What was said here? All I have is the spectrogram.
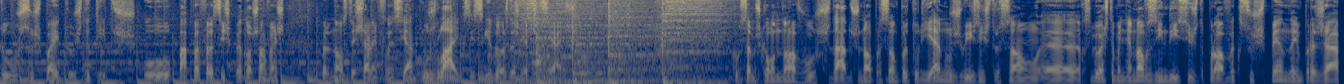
dos suspeitos detidos. O Papa Francisco pede aos jovens para não se deixar influenciar pelos likes e seguidores das redes sociais. Começamos com novos dados na Operação Pretoriano. O juiz de instrução uh, recebeu esta manhã novos indícios de prova que suspendem para já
